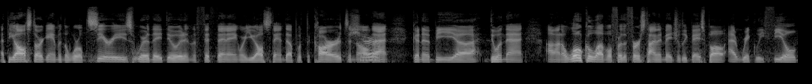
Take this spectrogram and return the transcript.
at the All Star Game in the World Series, where they do it in the fifth inning, where you all stand up with the cards and all that. Going to be uh, doing that on a local level for the first time in Major League Baseball at Wrigley Field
